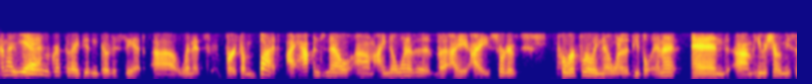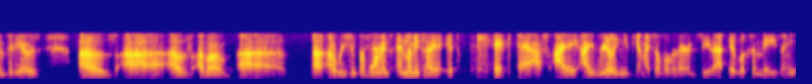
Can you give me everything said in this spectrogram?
And I Yeah. really regret that I didn't go to see it uh when it's first on. But I happen to know um I know one of the, the I, I sort of peripherally know one of the people in it and um he was showing me some videos of uh of of a uh a, a recent performance and let me tell you it's kick ass. I I really need to get myself over there and see that. It looks amazing.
